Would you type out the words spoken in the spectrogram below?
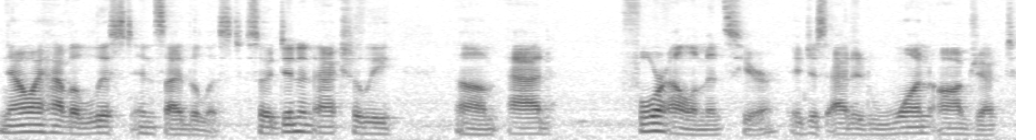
now I have a list inside the list. So it didn't actually um, add four elements here. It just added one object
